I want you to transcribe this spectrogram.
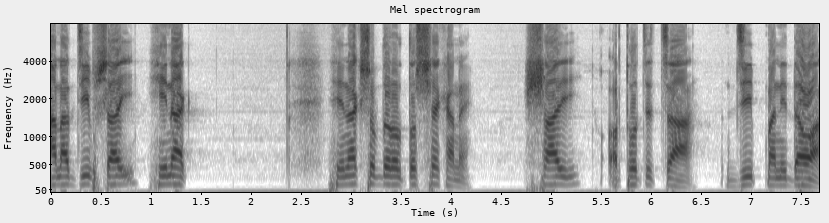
আনা জিপসাই হিনাক। হিনাক শব্দের অর্থ সেখানে। সাই অর্থ হচ্ছে চা জিপ মানে দেওয়া।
